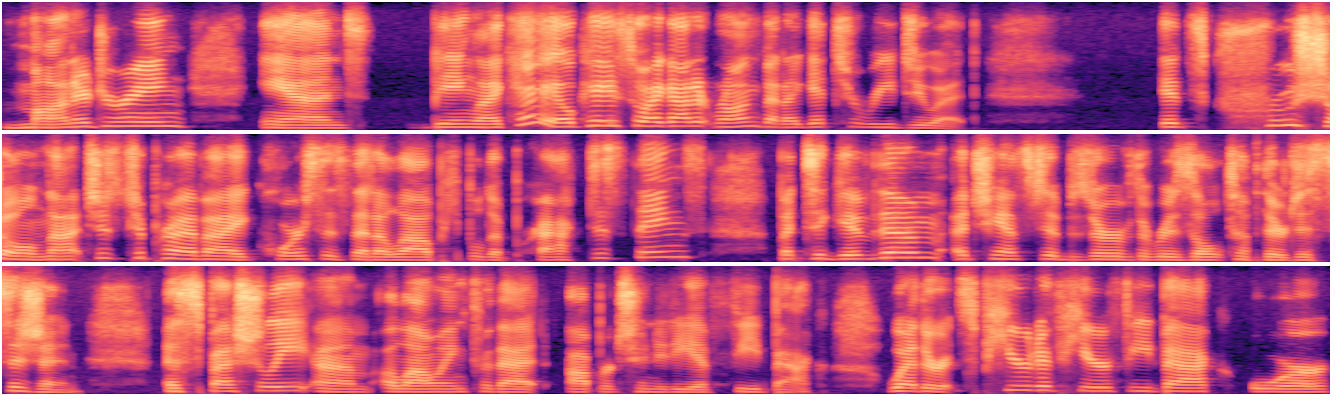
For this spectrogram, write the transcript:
monitoring and being like, hey, okay, so I got it wrong, but I get to redo it it's crucial not just to provide courses that allow people to practice things, but to give them a chance to observe the result of their decision, especially um, allowing for that opportunity of feedback, whether it's peer to peer feedback or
